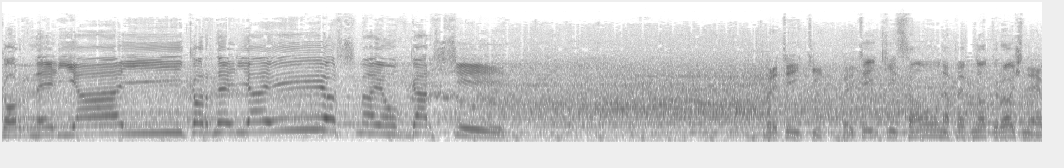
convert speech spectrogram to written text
Kornelia i Kornelia i już mają w garści. Brytyjki. Brytyjki są na pewno groźne.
